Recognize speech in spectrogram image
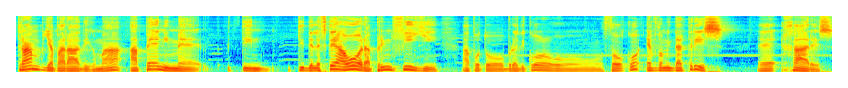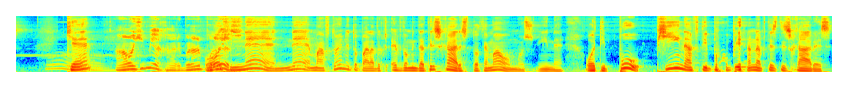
Τραμπ για παράδειγμα απένιμε την, την τελευταία ώρα πριν φύγει από το προεδρικό θόκο 73 ε, χάρες. Και Α, όχι μία χάρη, μπορεί να είναι πολλές. όχι, ναι, ναι, μα αυτό είναι το παράδοξο. 73 χάρες. Το θέμα όμως είναι ότι πού, ποιοι είναι αυτοί που πήραν αυτές τις χάρες.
